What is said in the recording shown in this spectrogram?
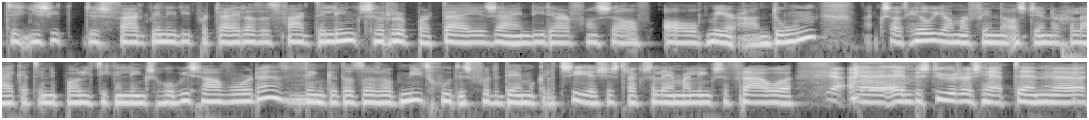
je ziet dus vaak binnen die partij dat het vaak de linkse partijen zijn die daar vanzelf al meer aan doen. Nou, ik zou het heel jammer vinden als gendergelijkheid in de politiek een linkse hobby zou worden. Ik denk dat dat ook niet goed is voor de democratie als je straks alleen maar linkse vrouwen Ja. eh, en bestuurders hebt. En eh,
